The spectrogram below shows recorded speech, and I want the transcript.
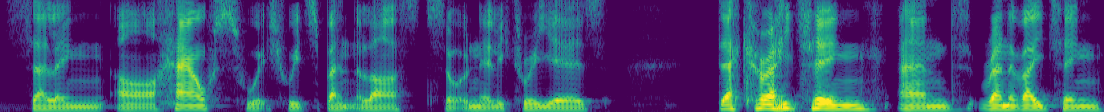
selling our house, which we'd spent the last sort of nearly three years decorating and renovating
